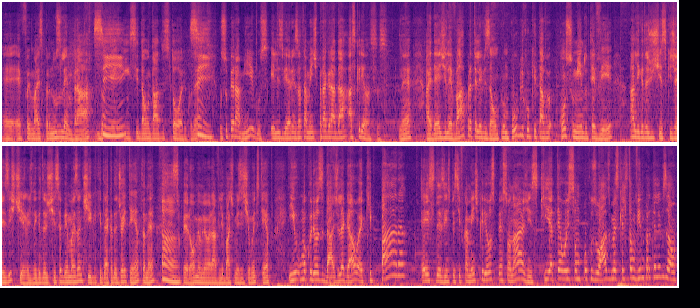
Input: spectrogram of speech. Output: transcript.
é, é, foi mais pra nos lembrar do Sim. que em se dar um dado histórico, né? Sim. Os Super Amigos, eles vieram exatamente pra agradar as crianças, né? A ideia de levar pra televisão, pra um público que tava consumindo TV, a Liga da Justiça que já existia. A Liga da Justiça é bem mais antiga que década de 80, né? Ah. Super-Homem, Mulher Maravilha e Batman existia há muito tempo. E uma curiosidade legal é que para esse desenho especificamente criou os personagens que até hoje são um pouco zoados, mas que eles estão vindo pra televisão,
